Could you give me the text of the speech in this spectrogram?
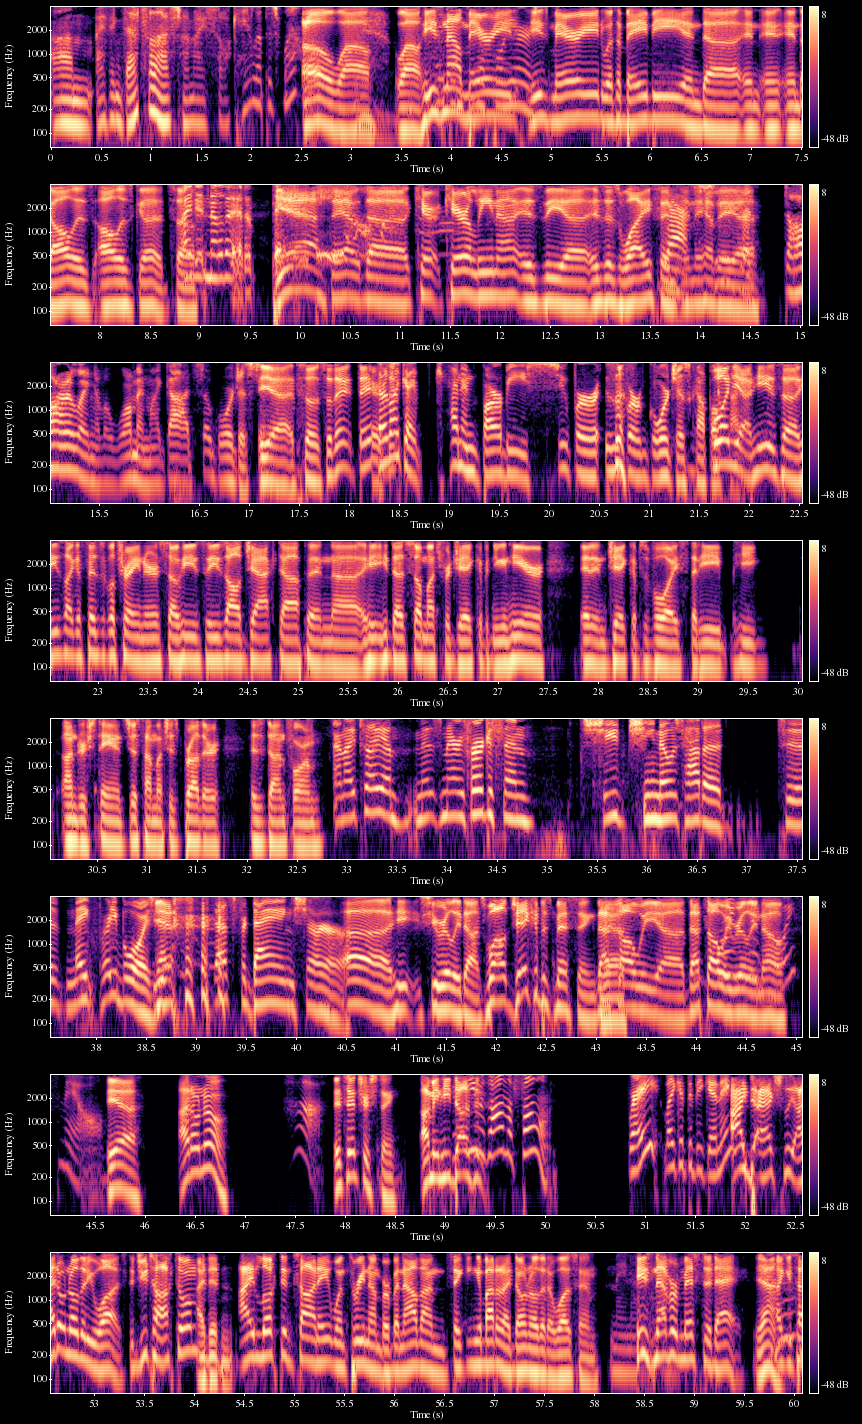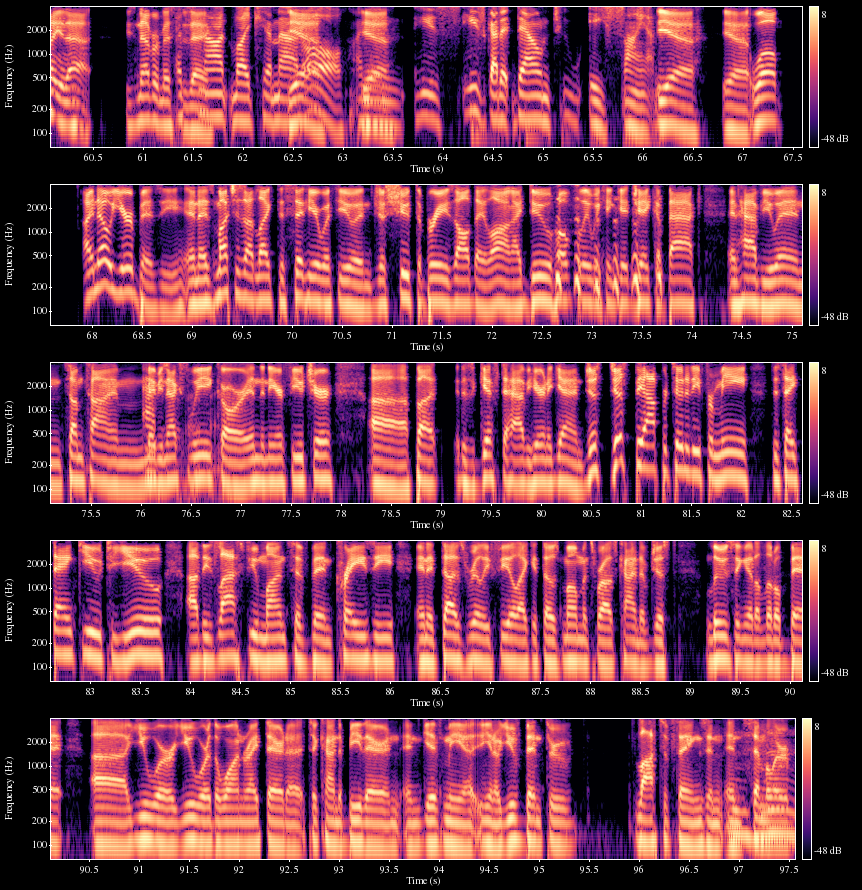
um, I think that's the last time I saw Caleb as well. Oh wow, wow! He's now in three or four married. He's married with a baby, and uh, and, and and all is all is good. So I didn't know they had a baby. yeah, they have the Car- Carolina is the uh, is his wife, and, yes, and they have she's a. Uh, darling of a woman. My God, so gorgeous. Too. yeah, so so they they're, They're like a Ken and Barbie super uber gorgeous couple. Well, and yeah, and he uh, he's like a physical trainer, so he's he's all jacked up, and uh, he, he does so much for Jacob, and you can hear it in Jacob's voice that he he understands just how much his brother has done for him. And I tell you, Ms. Mary Ferguson, she she knows how to to make pretty boys. That's, that's for dang sure. Uh, he she really does. Well, Jacob is missing. That's Yes. all we uh, that's all we really know. Voicemail. Yeah, I don't know. Huh. It's interesting. I mean, he doesn't. He was on the phone, right? Like at the beginning. I d- actually I don't know that he was. Did you talk to him? I didn't. I looked and saw an eight one three number, but now that I'm thinking about it, I don't know that it was him. May not He's be. never missed a day. Yeah. I can tell you that. He's never missed That's a day. not like him at Yeah, all. I yeah. mean, he's he's got it down to a science. Yeah, yeah. Well, I know you're busy, and as much as I'd like to sit here with you and just shoot the breeze all day long, I do. Hopefully, we can get Jacob back and have you in sometime, maybe next week or in the near future. Uh, but it is a gift to have you here, and again, just just the opportunity for me to say thank you to you. Uh, these last few months have been crazy, and it does really feel like at those moments where I was kind of just losing it a little bit, uh, you were you were the one right there to to kind of be there and, and give me a you know you've been through lots of things and, and similar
